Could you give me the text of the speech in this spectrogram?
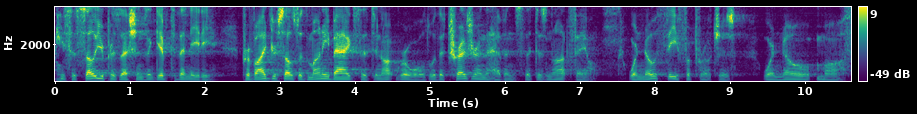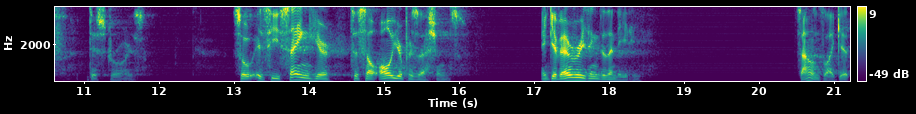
He says, Sell your possessions and give to the needy. Provide yourselves with money bags that do not grow old, with a treasure in the heavens that does not fail, where no thief approaches, where no moth destroys. So, is he saying here to sell all your possessions? And give everything to the needy. Sounds like it.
